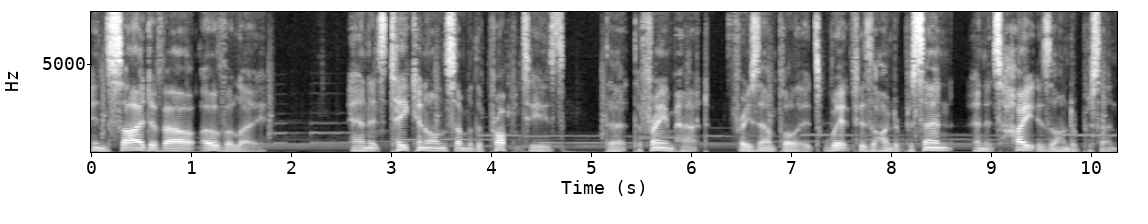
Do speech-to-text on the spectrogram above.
inside of our overlay, and it's taken on some of the properties that the frame had. For example, its width is 100% and its height is 100%.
